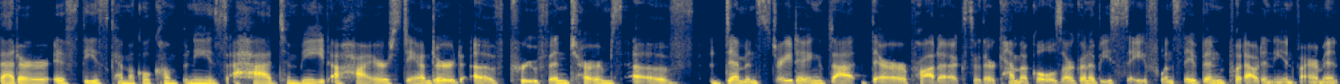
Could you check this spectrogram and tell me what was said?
better if these chemical companies had to meet a higher standard of proof in terms of demonstrating that their products or their chemicals are going to be safe once they've been put out in the environment.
